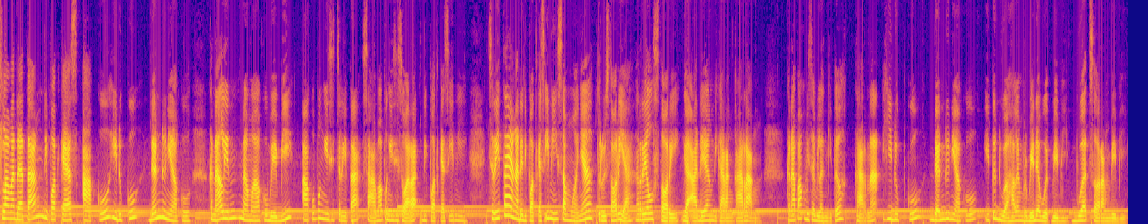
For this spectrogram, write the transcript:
selamat datang di podcast Aku, Hidupku, dan Duniaku Kenalin, nama aku Baby, aku pengisi cerita sama pengisi suara di podcast ini Cerita yang ada di podcast ini semuanya true story ya, real story, gak ada yang dikarang-karang Kenapa aku bisa bilang gitu? Karena hidupku dan duniaku itu dua hal yang berbeda buat baby, buat seorang baby.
